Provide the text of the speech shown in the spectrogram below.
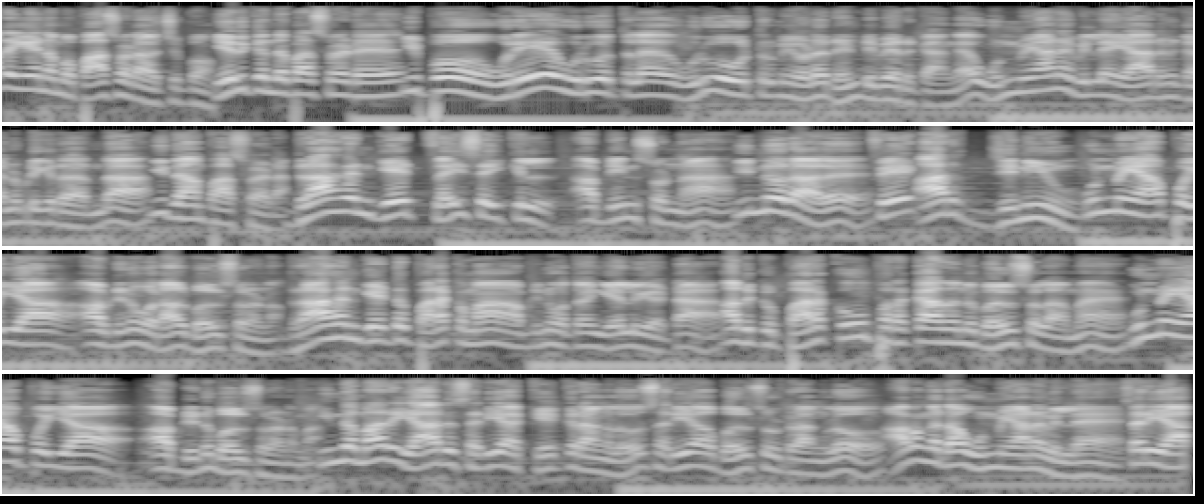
அதையே நம்ம பாஸ்வேர்டா வச்சுப்போம். எதுக்கு அந்த பாஸ்வேர்டு இப்போ ஒரே உருவத்துல உருவ ஒற்றுமையோட ரெண்டு பேர் இருக்காங்க. உண்மையான வில்லை யாருன்னு கண்டுபிடிக்கிறதா இருந்தா இதான் பாஸ்வேர்டா டிராகன் கேட் ஃபிளை சைக்கிள் அப்படின்னு சொன்னா இன்னொரு ஆளு ஃபேக் ஆர் ஜெனியூ உண்மையா பொய்யா அப்படின்னு ஒரு ஆள் பதில் சொல்லணும். டிராகன் கேட் பறக்குமா அப்படின்னு ஒருத்தன் கேள்வி கேட்டா அதுக்கு பறக்கவும் பறக்காதுன்னு பதில் சொல்லாம உண்மையா பொய்யா அப்படின்னு பதில் சொல்லணுமா? இந்த மாதிரி யாரு சரியா கேக்குறாங்களோ சரியா பதில் சொல்றாங்களோ அவங்க தான் உண்மையான வில்ல. சரியா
